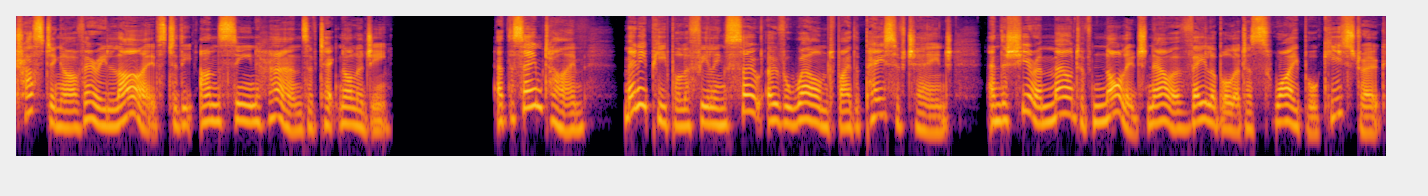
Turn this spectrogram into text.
trusting our very lives to the unseen hands of technology. At the same time, many people are feeling so overwhelmed by the pace of change and the sheer amount of knowledge now available at a swipe or keystroke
